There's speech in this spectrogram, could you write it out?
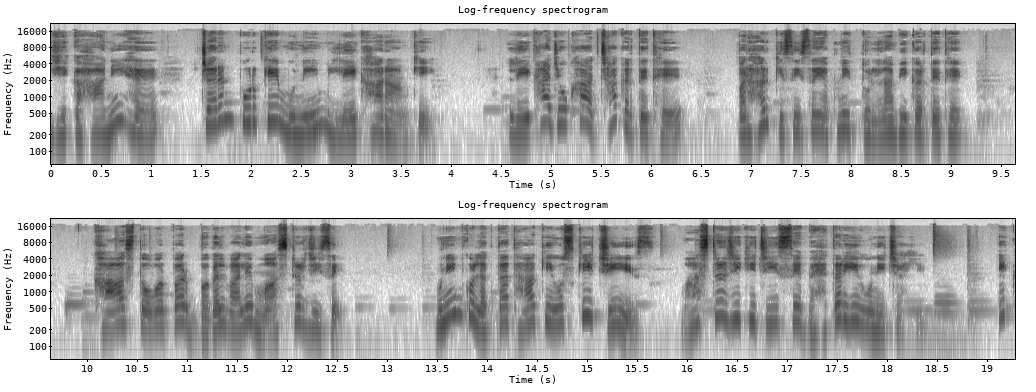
ये कहानी है चरणपुर के मुनीम लेखाराम की। लेखा जोखा अच्छा करते थे, पर हर किसी से अपनी तुलना भी करते थे, खास तौर पर बगल वाले मास्टर जी से। मुनीम को लगता था कि उसकी चीज़ मास्टर जी की चीज़ से बेहतर ही होनी चाहिए। एक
